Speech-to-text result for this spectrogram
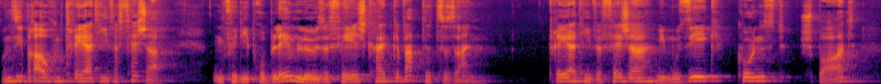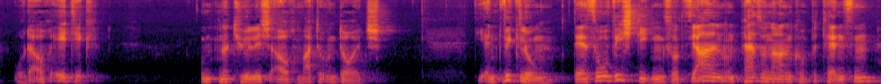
Und Sie brauchen kreative Fächer, um für die Problemlösefähigkeit gewappnet zu sein kreative Fächer wie Musik, Kunst, Sport oder auch Ethik. Und natürlich auch Mathe und Deutsch. Die Entwicklung der so wichtigen sozialen und personalen Kompetenzen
